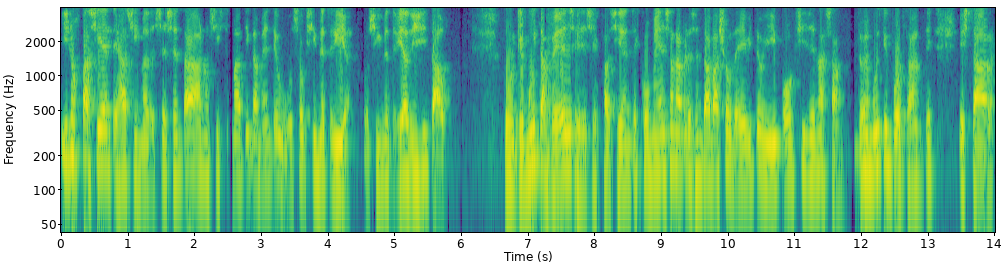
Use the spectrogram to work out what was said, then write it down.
E nos pacientes acima de 60 anos, sistematicamente uso oximetria, oximetria digital. Porque muitas vezes esses pacientes começam a apresentar baixo débito e hipoxigenação. Então é muito importante estar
